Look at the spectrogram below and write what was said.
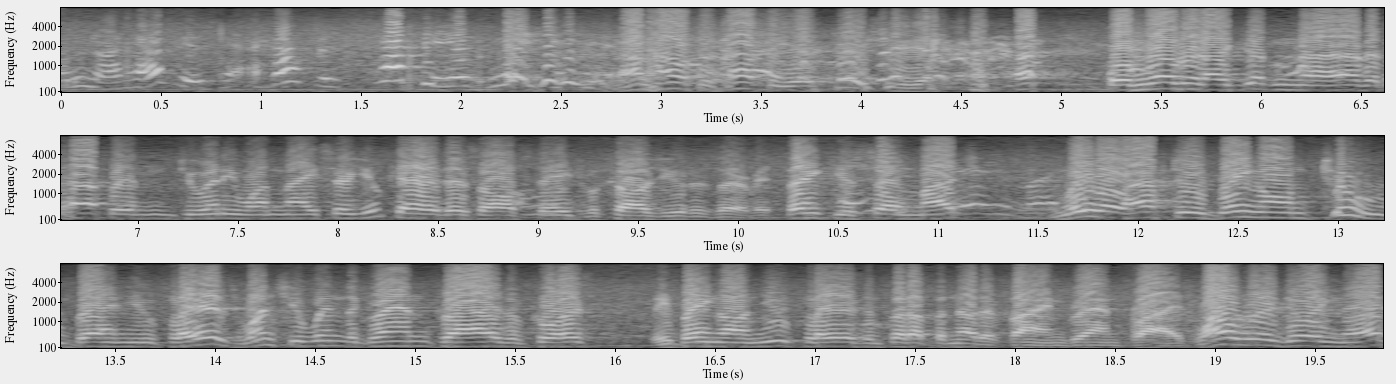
I'm not happy as half as happy as me. I'm half as happy as Fishy. well, Mildred, I couldn't uh, have it happen to anyone nicer. You carry this off stage because you deserve it. Thank you so much. We will have to bring on two brand new players. Once you win the grand prize, of course, we bring on new players and put up another fine grand prize. While we're doing that,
